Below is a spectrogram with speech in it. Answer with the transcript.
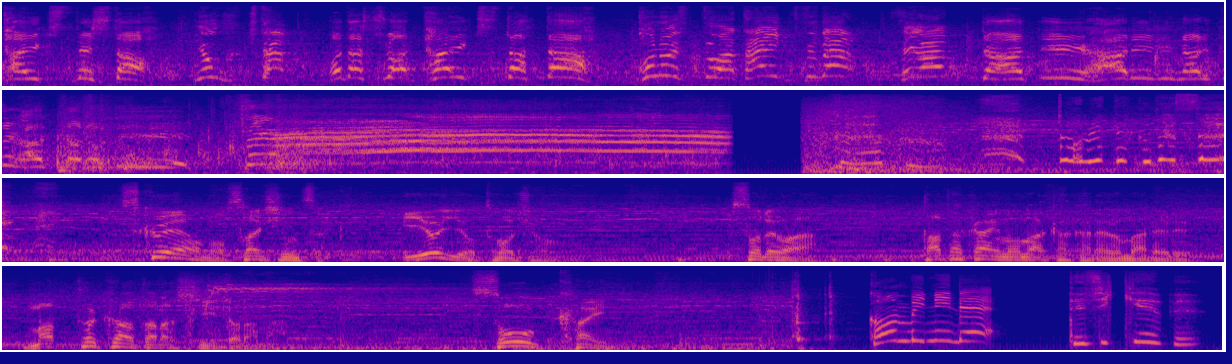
退屈でした。よく来た。私は退屈だった。この人は退屈だ。セガダーティーハリーになりたかったのに。セガー止めてください。スクエアの最新作いよいよ登場。それは戦いの中から生まれる全く新しいドラマ。爽快。コンビニでデジキューブ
